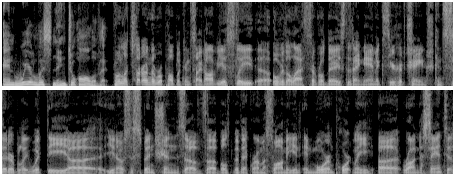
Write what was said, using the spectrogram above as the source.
and we're listening to all of it. Well, let's start on the Republican side. Obviously, uh, over the last several days, the dynamics here have changed considerably with the uh, you know suspensions of uh, both Vivek Ramaswamy and, and more importantly, uh, Ron DeSantis.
